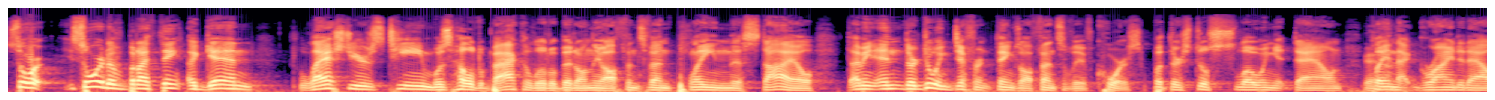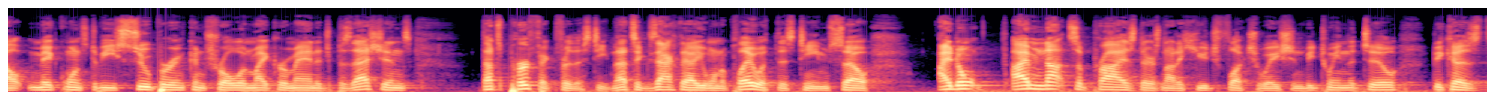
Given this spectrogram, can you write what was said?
Sort, sort of, but I think again, last year's team was held back a little bit on the offensive end, playing this style. I mean, and they're doing different things offensively, of course, but they're still slowing it down, playing that grinded out. Mick wants to be super in control and micromanage possessions. That's perfect for this team. That's exactly how you want to play with this team. So I don't. I'm not surprised there's not a huge fluctuation between the two because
